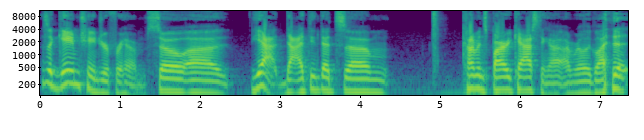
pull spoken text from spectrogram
That's a game changer for him. So uh, yeah, I think that's um, kind of inspired casting. I, am really glad that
